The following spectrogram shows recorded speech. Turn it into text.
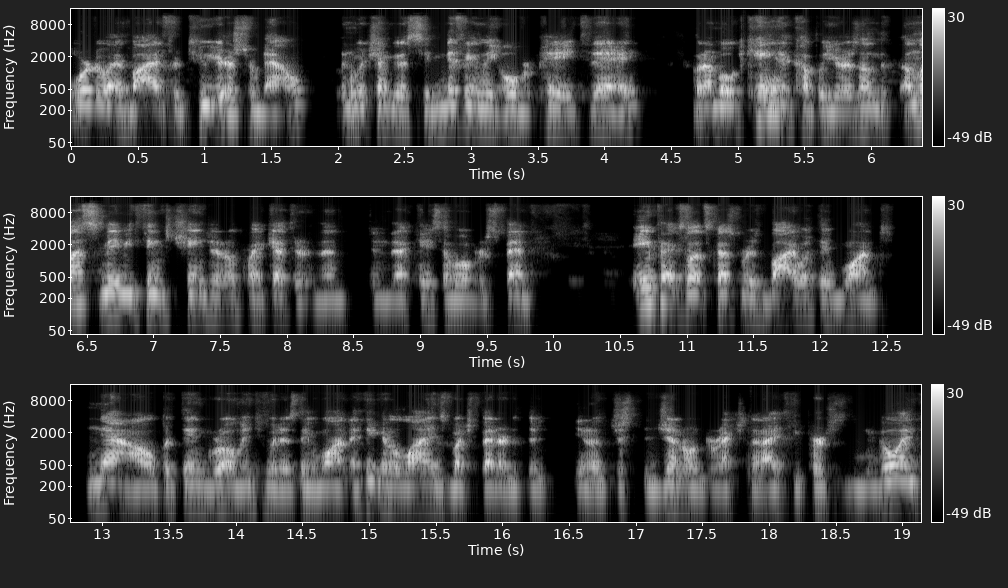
or do I buy it for two years from now, in which I'm going to significantly overpay today, but I'm okay in a couple years, unless maybe things change I don't quite get there. And then in that case, I've overspent. Apex lets customers buy what they want now, but then grow into it as they want. I think it aligns much better than you know just the general direction that IT purchases been going,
